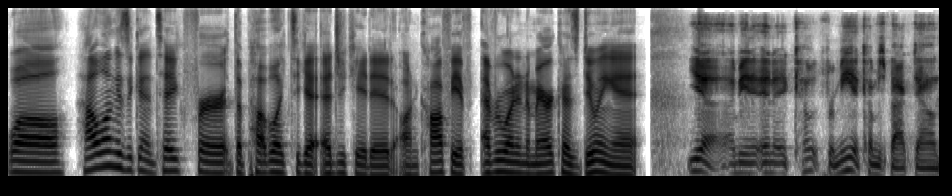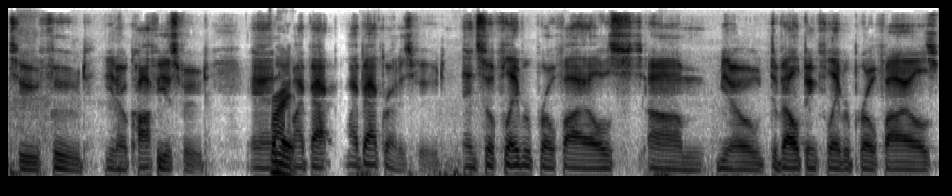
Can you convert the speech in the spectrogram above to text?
well, how long is it going to take for the public to get educated on coffee if everyone in America is doing it? Yeah, I mean, and it for me, it comes back down to food. You know, coffee is food, and Right. my back my background is food, and so flavor profiles, um, you know, developing flavor profiles,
